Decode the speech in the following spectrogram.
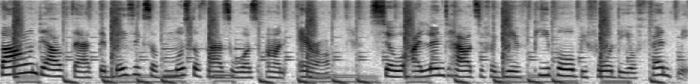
found out that the basics of most of us was on error. So I learned how to forgive people before they offend me.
